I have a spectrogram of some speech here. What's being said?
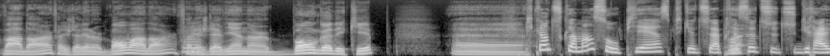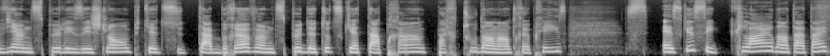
vendeur, il fallait que je devienne un bon vendeur, il fallait que je devienne un bon gars d'équipe. Puis quand tu commences aux pièces, puis que tu, après ça, tu, tu, gravis un petit peu les échelons, puis que tu t'abreuves un petit peu de tout ce que tu apprends partout dans l'entreprise, est-ce que c'est clair dans ta tête?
